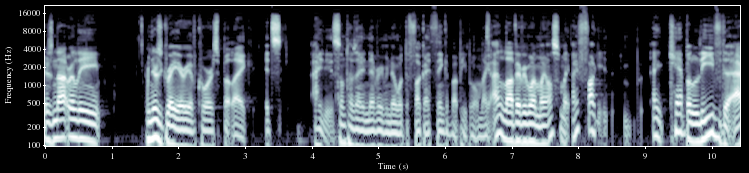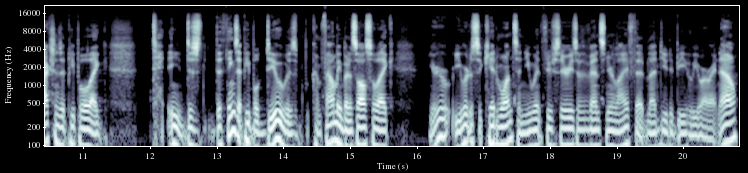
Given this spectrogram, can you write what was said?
there's not really. Mean, there's gray area, of course, but like it's. I sometimes I never even know what the fuck I think about people. I'm like, I love everyone. I'm like, also, I'm like, I fuck, I can't believe the actions that people like. T- just the things that people do is confound me. But it's also like, you're you were just a kid once, and you went through a series of events in your life that led you to be who you are right now.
